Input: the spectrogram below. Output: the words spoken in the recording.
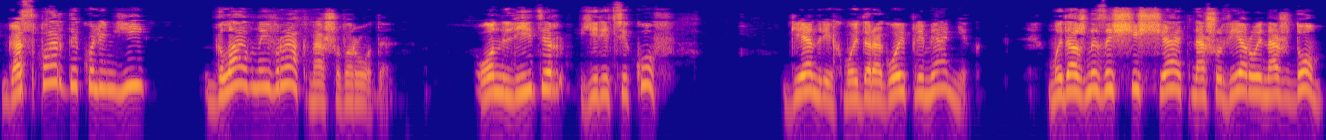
Гаспар де Колиньи — главный враг нашего рода. Он лидер еретиков. Генрих, мой дорогой племянник, мы должны защищать нашу веру и наш дом.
